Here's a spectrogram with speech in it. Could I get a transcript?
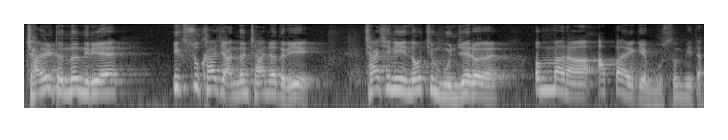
잘 듣는 일에 익숙하지 않는 자녀들이 자신이 놓친 문제를 엄마나 아빠에게 묻습니다.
